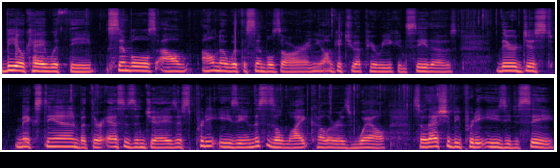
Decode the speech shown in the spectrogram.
be okay with the symbols. I'll, I'll know what the symbols are and I'll get you up here where you can see those. They're just mixed in, but they're S's and J's. It's pretty easy. And this is a light color as well. So that should be pretty easy to see.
